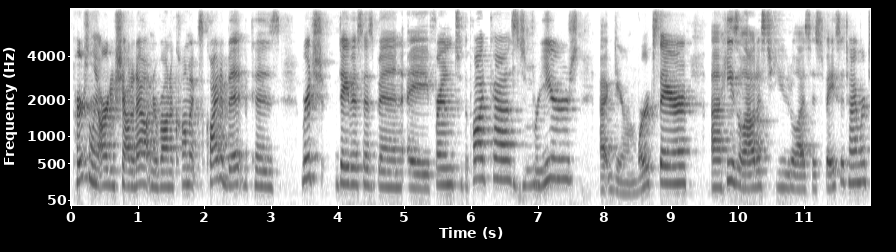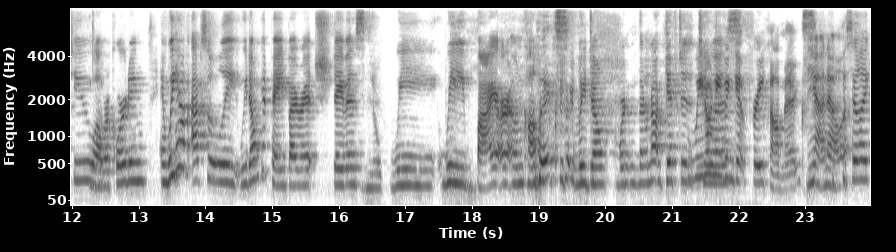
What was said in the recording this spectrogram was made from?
personally already shouted out Nirvana Comics quite a bit because Rich Davis has been a friend to the podcast Mhm. for years. Uh, Garen works there. Uh, he's allowed us to utilize his space a time or two while recording. And we have absolutely, we don't get paid by Rich Davis Nope. we we buy our own comics. we don't. We're they're not gifted. We don't even get free comics. Yeah, no. So like,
